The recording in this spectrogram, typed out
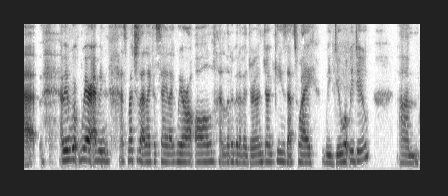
uh, I mean, we're, we're, I mean, as much as I like to say, like we are all a little bit of adrenaline junkies. That's why we do what we do. Um,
